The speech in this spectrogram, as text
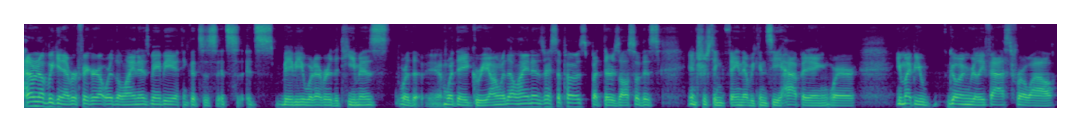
I don't know if we can ever figure out where the line is. Maybe I think that's just, it's it's maybe whatever the team is or the what they agree on where that line is. I suppose. But there's also this interesting thing that we can see happening where you might be going really fast for a while,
